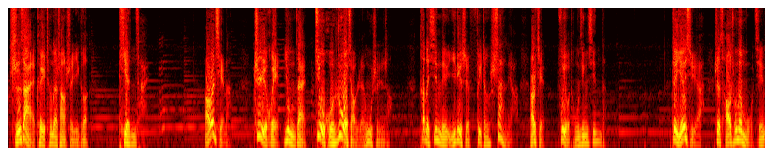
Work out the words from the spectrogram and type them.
实在可以称得上是一个天才。而且呢。智慧用在救活弱小人物身上，他的心灵一定是非常善良，而且富有同情心的。这也许啊是曹冲的母亲，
